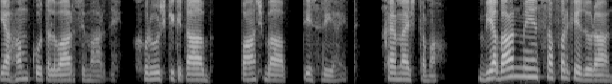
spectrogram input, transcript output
یا ہم کو تلوار سے مار دے۔ خروش کی کتاب پانچ باپ تیسری آیت۔ خیمہ اجتماع۔ بیابان میں سفر کے دوران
